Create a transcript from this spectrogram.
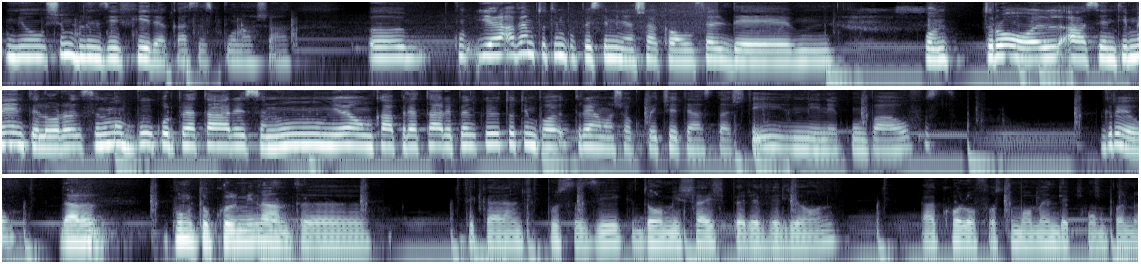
mi-o și îmblânzi firea, ca să spun așa. Uh, cum- era- aveam tot timpul peste mine așa ca un fel de m, control a sentimentelor, să nu mă bucur prea tare, să nu mi iau în cap prea tare, pentru că eu tot timpul trăiam așa cu pecetea asta, știi, în mine cumva. A fost greu. Dar punctul culminant uh, de care am început să zic, 2016 Revelion, acolo a fost un moment de cumpănă,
